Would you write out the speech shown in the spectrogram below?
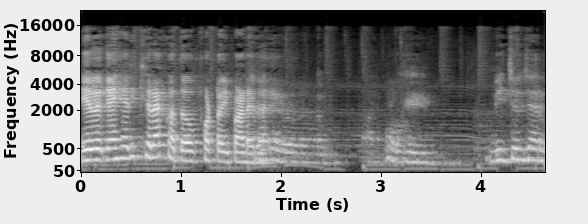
એ હવે કઈ હેરખી રાખો તો ફોટો પાડે. બીજું જ્યારે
